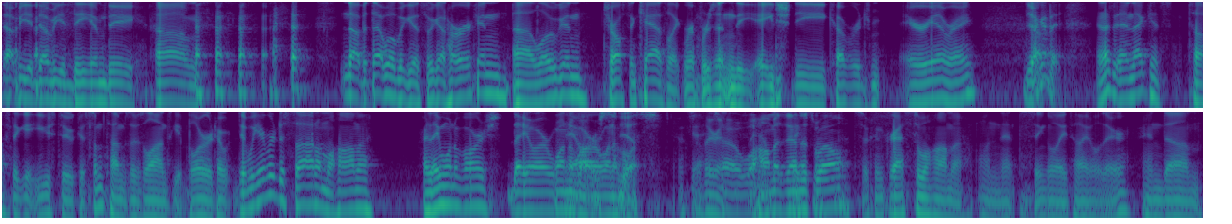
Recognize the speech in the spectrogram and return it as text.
WWDMD. Um, no, but that will be good. So we got Hurricane, uh, Logan, Charleston Catholic representing the HD coverage area, right? Yeah. I gotta, and, that, and that gets tough to get used to because sometimes those lines get blurred. Did we ever decide on Wahama? Are they one of ours? They are one They of are ours. one of yes. ours. So they're in- So Wahama's in as baseball. well. So congrats to Wahama on that single A title there. And um,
